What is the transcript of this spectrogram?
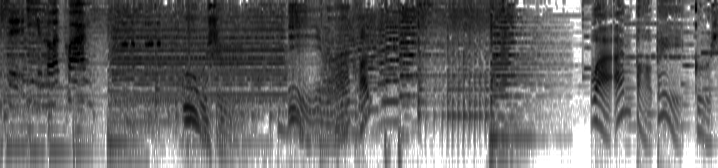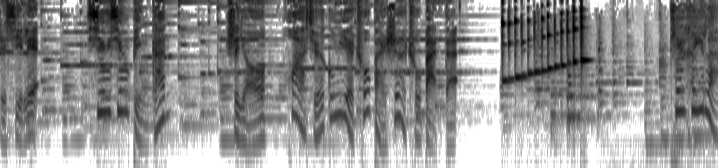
事一箩筐，故事一箩筐。晚安，宝贝，故事系列。星星饼干是由化学工业出版社出版的。天黑了，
